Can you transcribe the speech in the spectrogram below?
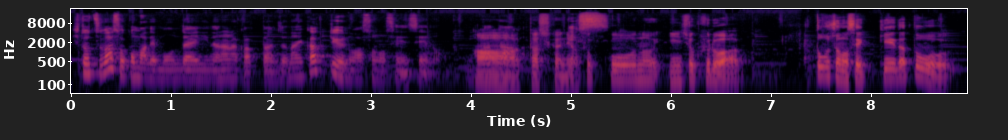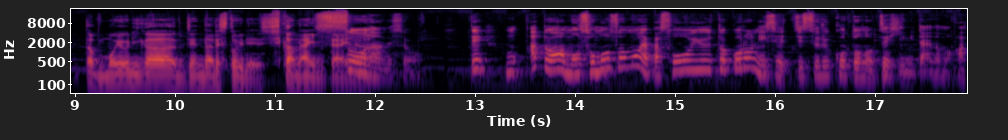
一つはそこまで問題にならなかったんじゃないかっていうのはその先生の見あ方ー確かに。あそですこの飲食フロア当初の設計だと多分最寄りがジェンダーレストイレしかないみたいな。そうなんですよ。でもあとはもうそもそもやっぱそういうところに設置することの是非みたいなのもあっ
